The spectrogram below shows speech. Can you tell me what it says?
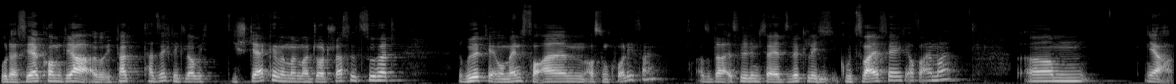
Wo das herkommt, ja, also ich tat, tatsächlich glaube ich, die Stärke, wenn man mal George Russell zuhört, rührt ja im Moment vor allem aus dem Qualifying. Also da ist Williams ja jetzt wirklich Q2-fähig auf einmal. Ähm, ja,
